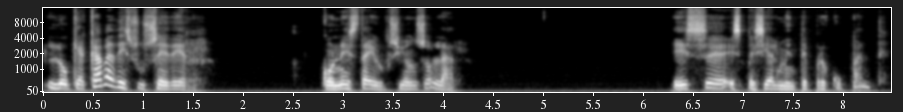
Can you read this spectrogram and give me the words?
lo que acaba de suceder con esta erupción solar es eh, especialmente preocupante.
